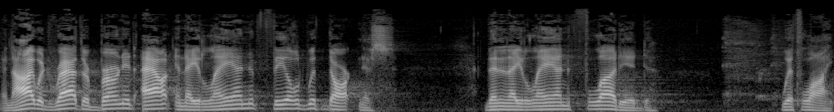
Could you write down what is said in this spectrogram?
and I would rather burn it out in a land filled with darkness than in a land flooded with light.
